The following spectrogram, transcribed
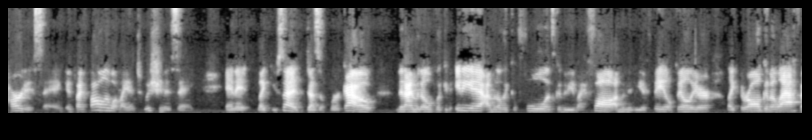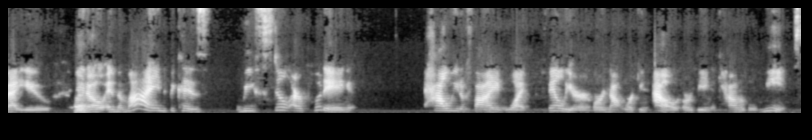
heart is saying, if I follow what my intuition is saying, and it, like you said, doesn't work out, then I'm gonna look like an idiot. I'm gonna look like a fool. It's gonna be my fault. I'm gonna be a fail failure. Like they're all gonna laugh at you, you know, in the mind because we still are putting how we define what failure or not working out or being accountable means.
